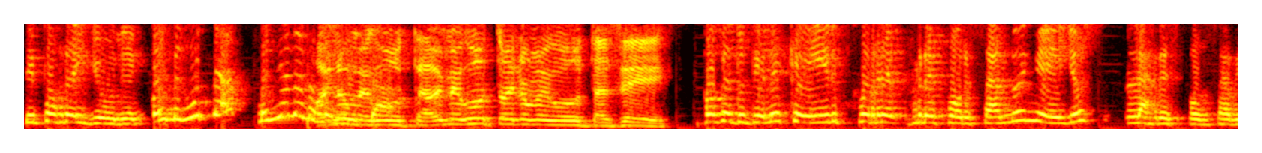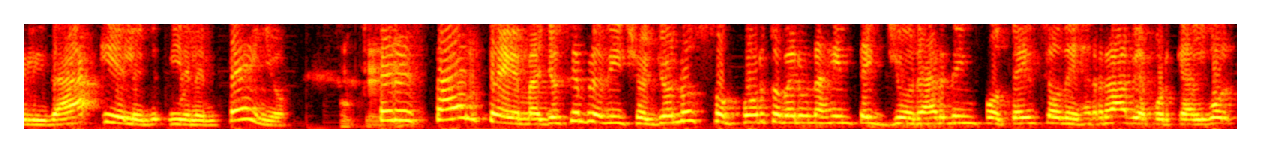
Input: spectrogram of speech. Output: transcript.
tipo Rey Julien, hoy me gusta, mañana no hoy me no me gusta, hoy me gusta, hoy no me gusta, sí. Porque tú tienes que ir reforzando en ellos la responsabilidad y el, y el empeño. Pero está el tema, yo siempre he dicho, yo no soporto ver a una gente llorar de impotencia o de rabia porque algo,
